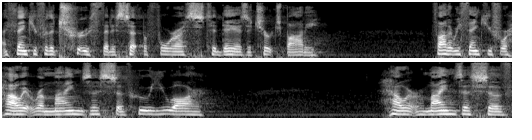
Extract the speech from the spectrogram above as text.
I thank you for the truth that is set before us today as a church body. Father, we thank you for how it reminds us of who you are how it reminds us of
